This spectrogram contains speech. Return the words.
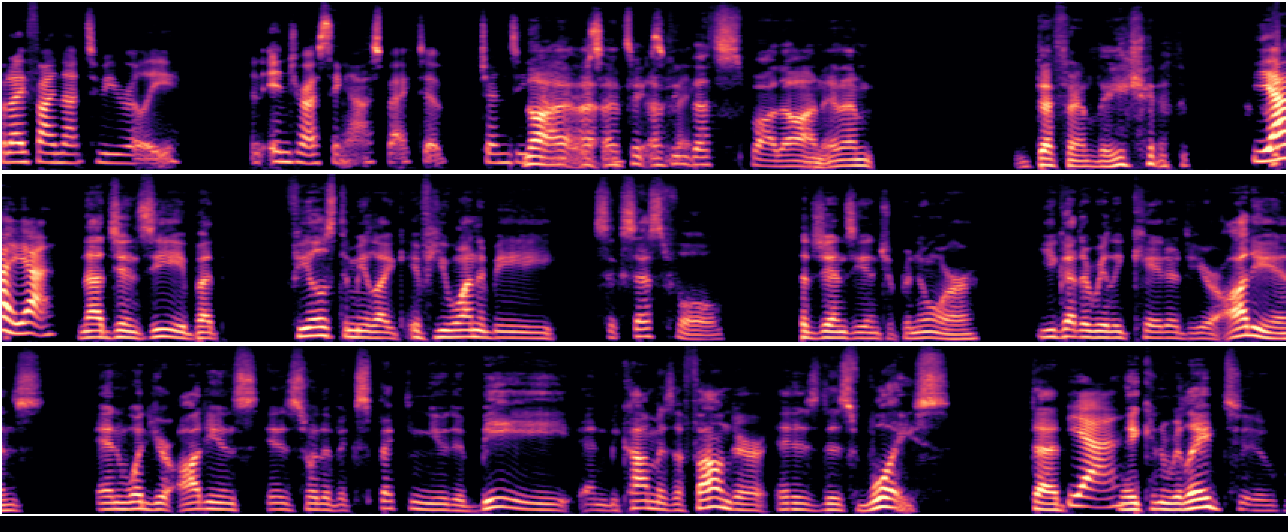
But I find that to be really an interesting aspect of Gen Z. No, I, I think I think that's spot on. And I'm definitely Yeah, yeah. Not Gen Z, but feels to me like if you want to be successful, a Gen Z entrepreneur, you got to really cater to your audience. And what your audience is sort of expecting you to be and become as a founder is this voice that yeah. they can relate to.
